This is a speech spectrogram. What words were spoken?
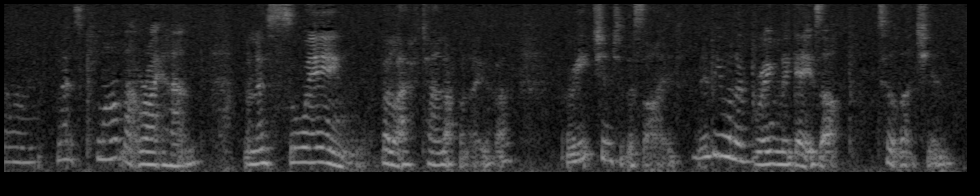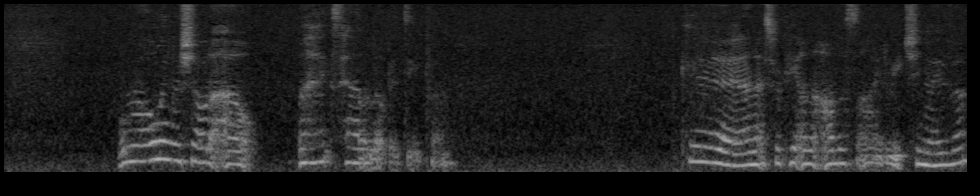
Um, let's plant that right hand. I'm going to swing the left hand up and over. Reach into the side. Maybe you want to bring the gaze up, tilt that chin. Rolling the shoulder out. Exhale a little bit deeper. Good, and let's repeat on the other side, reaching over.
